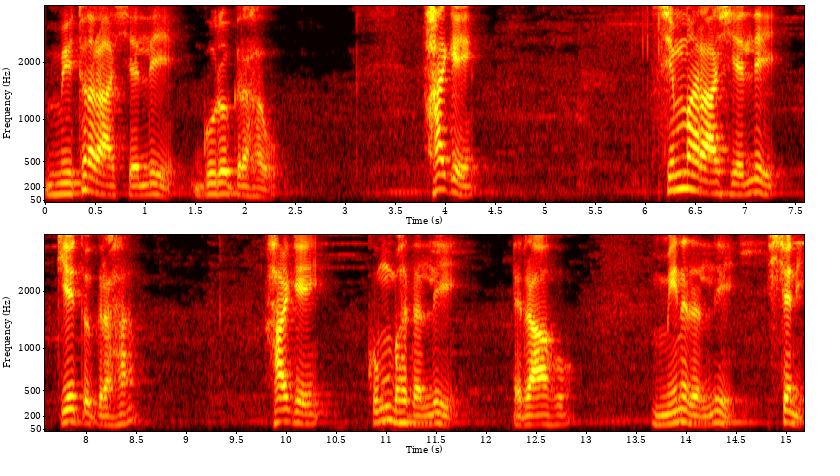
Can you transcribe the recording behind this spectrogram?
ಮಿಥುನ ರಾಶಿಯಲ್ಲಿ ಗುರುಗ್ರಹವು. ಹಾಗೆ ಸಿಂಹ ರಾಶಿಯಲ್ಲಿ ಕೇತು ಗ್ರಹ, ಹಾಗೆ ಕುಂಭದಲ್ಲಿ ರಾಹು, ಮೀನದಲ್ಲಿ ಶನಿ.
